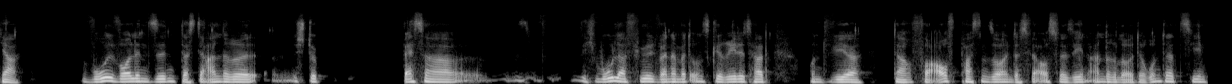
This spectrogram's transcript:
ja, wohlwollend sind, dass der andere ein Stück besser sich wohler fühlt, wenn er mit uns geredet hat und wir davor aufpassen sollen, dass wir aus Versehen andere Leute runterziehen,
